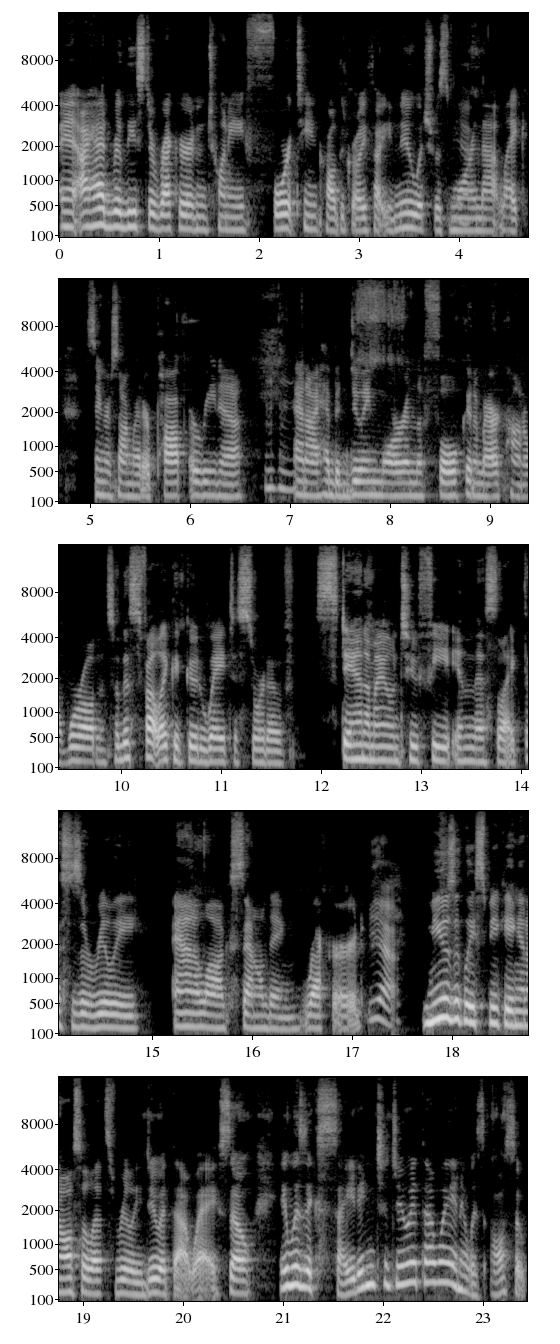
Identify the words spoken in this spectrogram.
I had released a record in 2014 called The Girl You Thought You Knew, which was more yeah. in that like singer songwriter pop arena. Mm-hmm. And I had been doing more in the folk and Americana world. And so this felt like a good way to sort of stand on my own two feet in this like, this is a really analog sounding record. Yeah musically speaking and also let's really do it that way so it was exciting to do it that way and it was also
